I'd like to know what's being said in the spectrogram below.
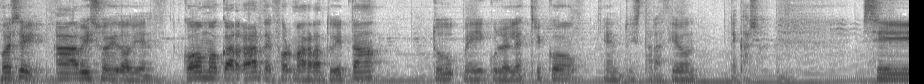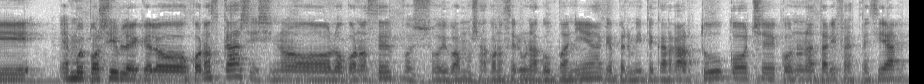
Pues sí, habéis oído bien. Cómo cargar de forma gratuita tu vehículo eléctrico en tu instalación de casa. Si es muy posible que lo conozcas y si no lo conoces, pues hoy vamos a conocer una compañía que permite cargar tu coche con una tarifa especial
